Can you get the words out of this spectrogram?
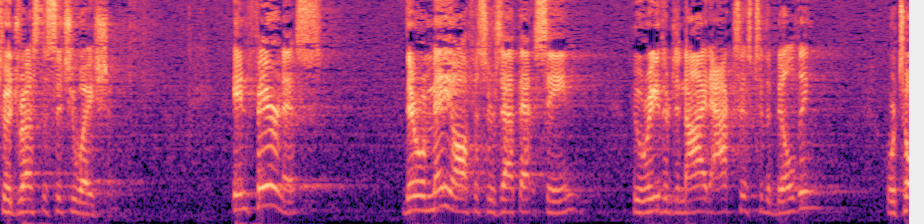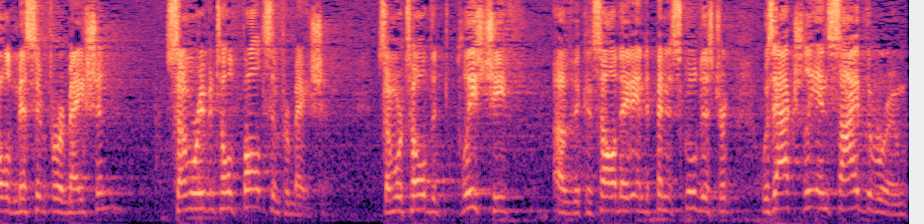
to address the situation. In fairness, there were many officers at that scene who were either denied access to the building, were told misinformation, some were even told false information. Some were told the police chief of the Consolidated Independent School District was actually inside the room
